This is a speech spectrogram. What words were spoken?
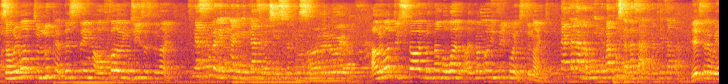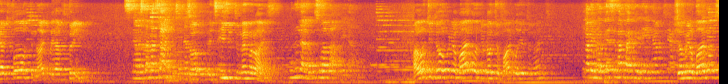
So we want to look at this thing of following Jesus tonight. funa sibuke le nkinga le ngekulandzela jesu kristu And we want to start with number one. I've got only three points tonight. Yesterday we had four, tonight we have three. So it's easy to memorize. I want you to open your Bible if you got your Bible here tonight. Show me your Bibles.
